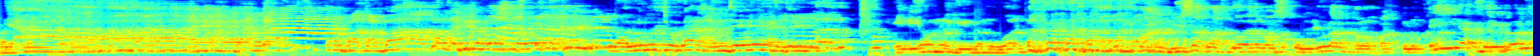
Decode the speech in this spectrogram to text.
Ya, terbata-bata lagi. Gak lucu kan anjing anjing. Indihome lagi gangguan. Bisa kelas 2 aja masuk unggulan Kalau pas lu kelas Iya, bego lu. kelas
